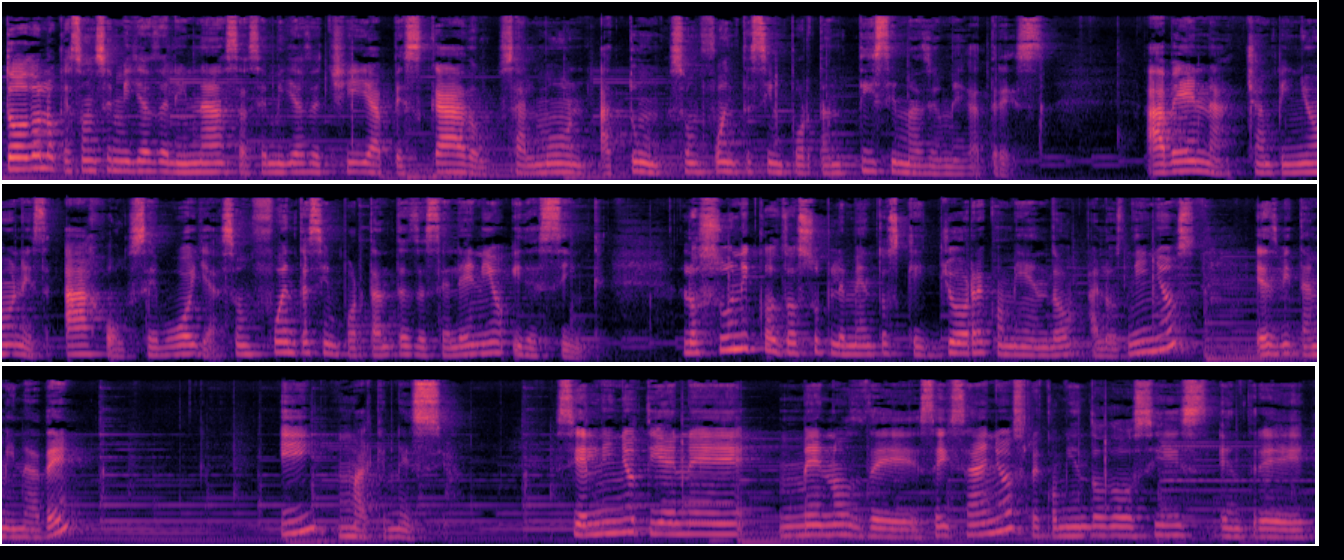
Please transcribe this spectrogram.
Todo lo que son semillas de linaza, semillas de chía, pescado, salmón, atún, son fuentes importantísimas de omega 3. Avena, champiñones, ajo, cebolla son fuentes importantes de selenio y de zinc. Los únicos dos suplementos que yo recomiendo a los niños es vitamina D y magnesio. Si el niño tiene menos de 6 años, recomiendo dosis entre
